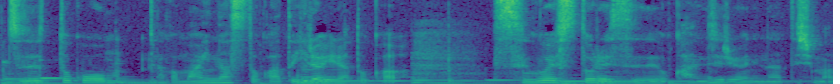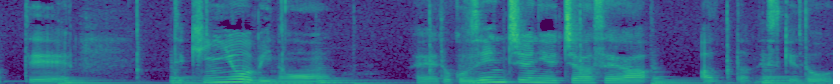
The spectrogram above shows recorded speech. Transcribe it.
うずっとこうなんかマイナスとかあとイライラとかすごいストレスを感じるようになってしまってで金曜日の、えー、と午前中に打ち合わせがあったんですけど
